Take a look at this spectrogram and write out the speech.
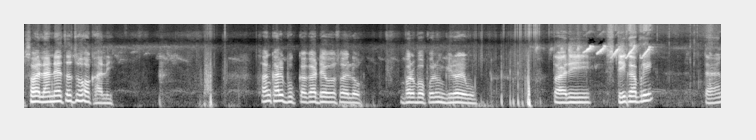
સોયલાને તો જુઓ ખાલી. સંગ ખાલી ભૂક્કા કાઢે એવો સોયલો. ભર બપોર ઊંઘી રહ્યો એવું. તો આરી સ્ટીક આપણી તાન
